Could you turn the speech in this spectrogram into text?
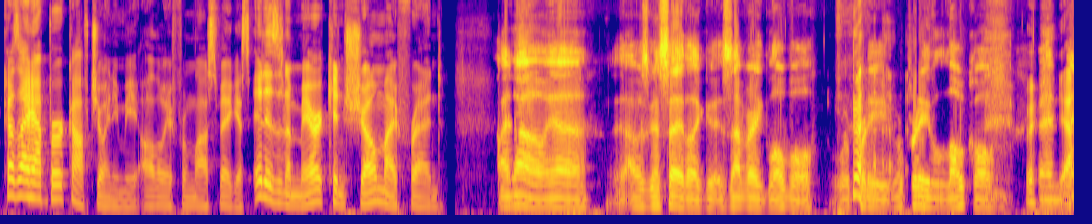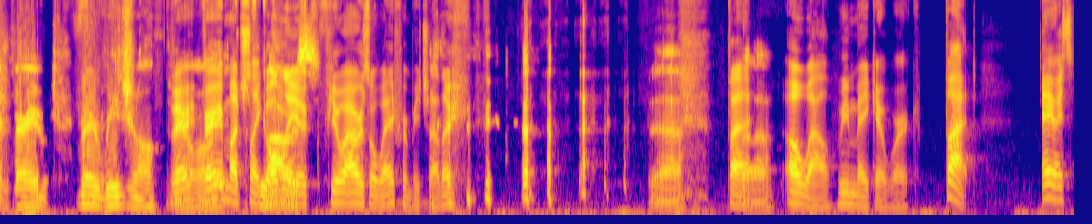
because I have Burkhoff joining me all the way from Las Vegas. It is an American show, my friend. I know, yeah. I was gonna say like it's not very global. We're pretty we're pretty local and, Yeah. and very very regional. you Very, know, very like much like only hours. a few hours away from each other. yeah. But Uh. oh well, we make it work. But anyways,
